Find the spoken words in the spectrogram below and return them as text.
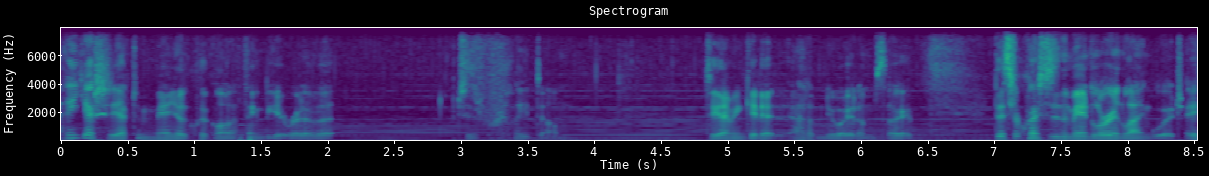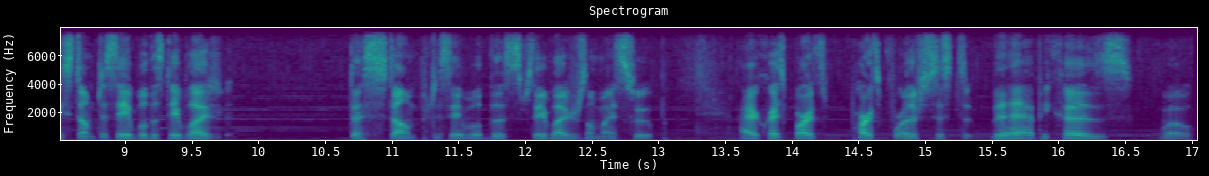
I think you actually have to manually click on a thing to get rid of it, which is really dumb. To, I mean, get it out of new items. Okay. This request is in the Mandalorian language. A stump disabled the stabilizer. The stump disabled the stabilizers on my swoop. I request parts parts before other system. Yeah, because whoa.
